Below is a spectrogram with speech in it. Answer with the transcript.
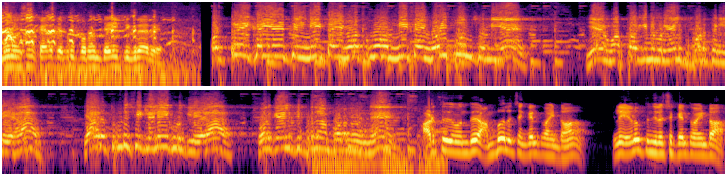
மூணு வருஷம் கையெழுத்து எப்படி போடுறதுன்னு தேடிட்டு இருக்கிறாரு. ஒற்றை கையெழுத்தில் நீட்டை விளக்குவோம் நீட்டை ஒழிப்போம் சொன்னியே. ஏன் உங்க அப்பாக்கு இன்னும் ஒரு எழுத்து போட தெரியலையா? யாரு துண்டு சீட்ல எழுதி கொடுக்கலையா? ஒரு கையெழுத்து இப்படிதான் போடணும்னு. அடுத்தது வந்து ஐம்பது லட்சம் கையெழுத்து வாங்கிட்டோம். இல்ல எழுபத்தஞ்சு லட்சம் கையெழுத்து வாங்கிட்டோம்.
